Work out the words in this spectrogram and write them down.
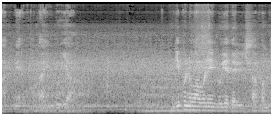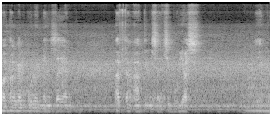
at meron po tayong luya. Hindi po nawawala yung luya dahil sa pampatanggal po ng lansayan at ang ating isang sibuyas. Yan po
